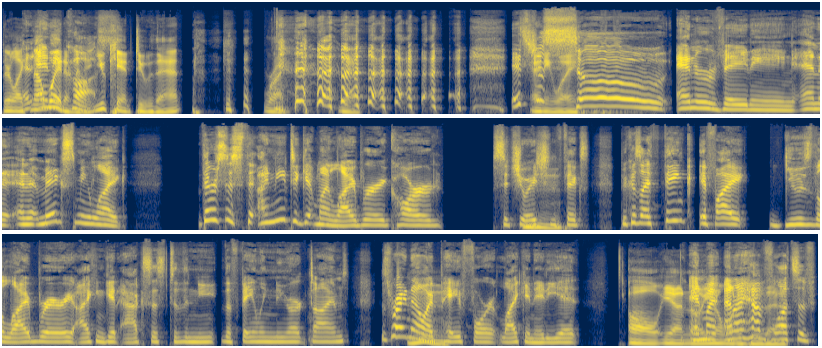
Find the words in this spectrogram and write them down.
they're like, At now wait a minute, you can't do that, right? Yeah. it's just Anyway. so enervating and it, and it makes me like there's this th- I need to get my library card situation Mhm. fixed because I think if I use the library I can get access to the new, the failing New York Times cuz right now I Hmm. pay for it like an idiot Oh yeah, no, and my and I have that. lots of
